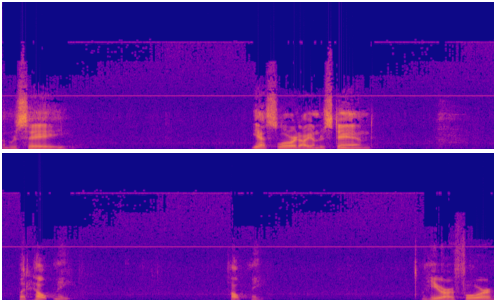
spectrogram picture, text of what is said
and we say, Yes, Lord, I understand, but help me. Help me. And here are four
